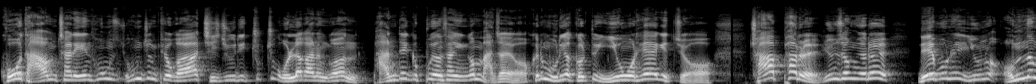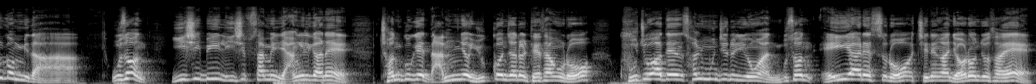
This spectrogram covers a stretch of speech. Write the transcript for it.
그 다음 차례인 홍, 홍준표가 지지율이 쭉쭉 올라가는 건 반대급부 현상인 건 맞아요. 그럼 우리가 그걸 또 이용을 해야겠죠. 좌파를 윤석열을 내보낼 이유는 없는 겁니다. 우선 22일, 23일 양일간에 전국의 남녀 유권자를 대상으로 구조화된 설문지를 이용한 무선 ARS로 진행한 여론조사에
